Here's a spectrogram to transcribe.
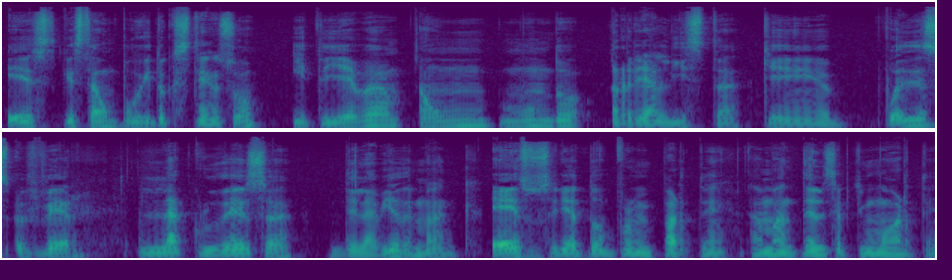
es que está un poquito extenso y te lleva a un mundo realista que puedes ver la crudeza de la vida de Mank. Eso sería todo por mi parte, amante del séptimo arte.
